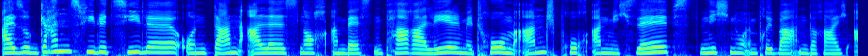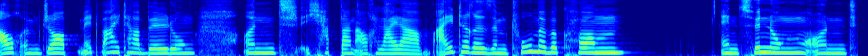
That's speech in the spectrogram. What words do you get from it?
Also ganz viele Ziele und dann alles noch am besten parallel mit hohem Anspruch an mich selbst, nicht nur im privaten Bereich, auch im Job mit Weiterbildung. Und ich habe dann auch leider weitere Symptome bekommen Entzündungen und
